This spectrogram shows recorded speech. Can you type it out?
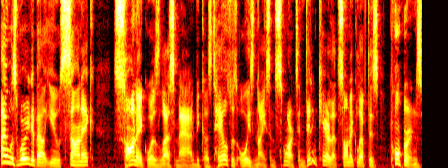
I was worried about you, Sonic. Sonic was less mad because Tails was always nice and smart and didn't care that Sonic left his porns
